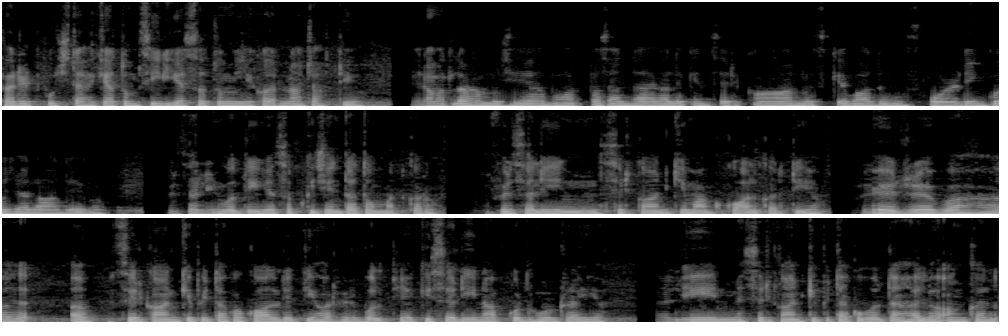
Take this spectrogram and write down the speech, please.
फेरिट पूछता है, क्या तुम सीरियस हो? तुम ये करना चाहती हो? मेरा मतलब है, मुझे यह बहुत पसंद आएगा, लेकिन सिरकान उसके बाद उस होल्डिंग को जला देगा। फिर सलीन बोलती है, यह सबकी चिंता तुम मत करो। फिर सलीन सिरकान की माँ को कॉल करती है। फिर वह अब सिरकान के पिता को कॉल देती है और फिर बोलती है कि सलीन आपको ढूंढ रही है। सलीन सिरकान के पिता को बोलता है, हेलो अंकल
